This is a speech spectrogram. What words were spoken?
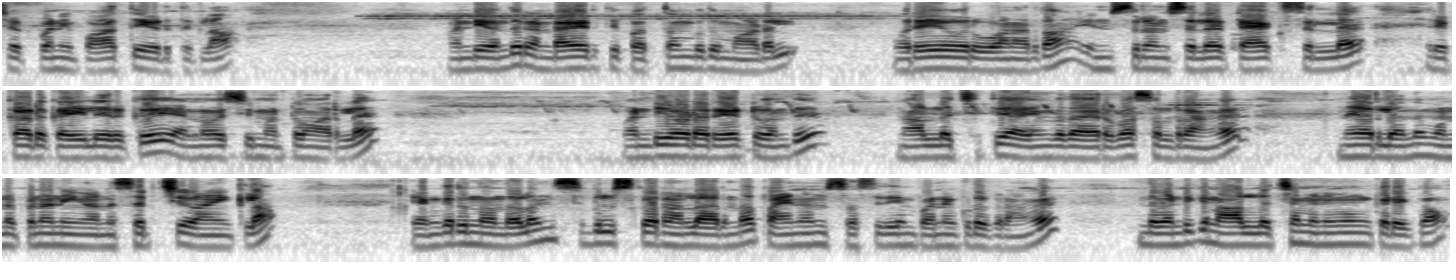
செக் பண்ணி பார்த்து எடுத்துக்கலாம். வண்டி வந்து ரெண்டாயிரத்தி பத்தொம்பது மாடல் ஒரே ஒரு ஓனர் தான். இன்சூரன்ஸ் இல்லை டேக்ஸ் இல்லை ரெக்கார்டு கையில் இருக்குது என்ஓசி மட்டும் வரல. வண்டியோட ரேட்டு வந்து நாலு லட்சத்தி ஐம்பதாயிரரூபா சொல்கிறாங்க நேரில் வந்து முன்ன பின்ன நீங்கள் அனுசரித்து வாங்கிக்கலாம். எங்கேருந்து வந்தாலும் சிபில் ஸ்கோர் நல்லா இருந்தால் ஃபைனான்ஸ் வசதியும் பண்ணி கொடுக்குறாங்க. இந்த வண்டிக்கு நாலு லட்சம் மினிமம் கிடைக்கும்.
